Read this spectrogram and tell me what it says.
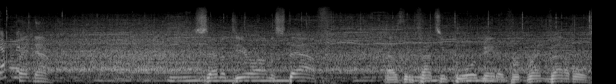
definitely. Right now. Seventh year on the staff as the defensive coordinator for Brent Venables.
